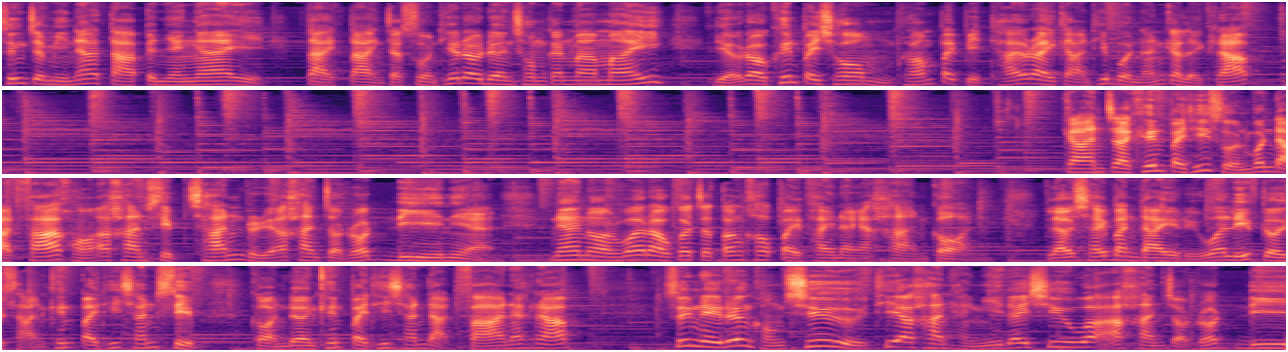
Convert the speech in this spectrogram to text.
ซึ่งจะมีหน้าตาเป็นยังไง แตกต่างจากส่วนที่เราเดินชมกันมาไหมเดี๋ยวเราขึ้นไปชม พร้อมไปปิดท้ายรายการที่บนนั้นกันเลยครับ การจะขึ้นไปที่สวนบนดาดฟ้าของอาคาร 10 ชั้น หรืออาคารจอดรถดีเนี่ยแน่นอนว่าเราก็จะต้องเข้าไปภายในอาคารก่อน แล้วใช้บันไดหรือว่าลิฟต์โดยสารขึ้นไปที่ชั้น 10 ก่อนเดินขึ้นไปที่ชั้นดาดฟ้านะครับ ซึ่งในเรื่องของชื่อที่อาคารแห่งนี้ได้ชื่อว่าอาคารจอดรถดี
